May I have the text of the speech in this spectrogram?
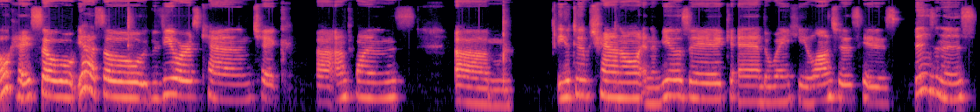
Okay, so yeah, so viewers can check uh, Antoine's um, YouTube channel and the music, and when he launches his business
